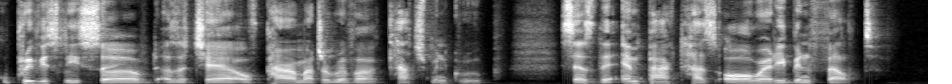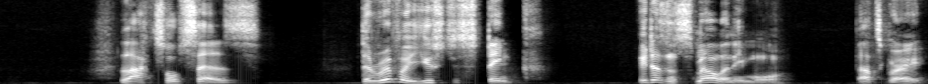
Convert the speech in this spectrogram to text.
who previously served as a chair of Parramatta River Catchment Group, says the impact has already been felt. Laxale says, The river used to stink. It doesn't smell anymore. That's great.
